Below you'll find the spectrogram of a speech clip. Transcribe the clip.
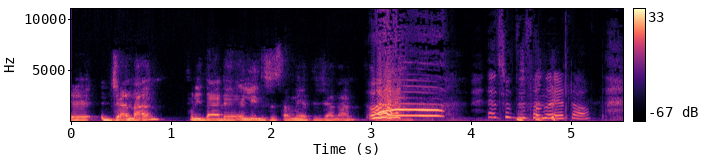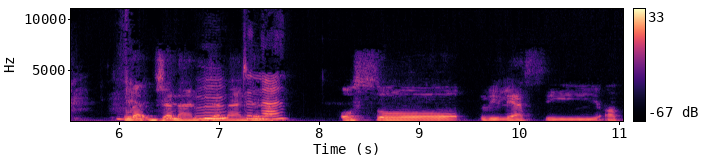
eh, Janan, fordi det er det lillesøsteren min heter Janan. Oh! jeg trodde du sa noe helt annet. Nei, Janan, Mm, Janan, Janan. Og så vil jeg si at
